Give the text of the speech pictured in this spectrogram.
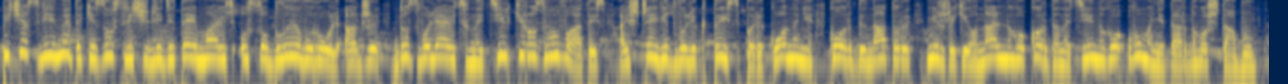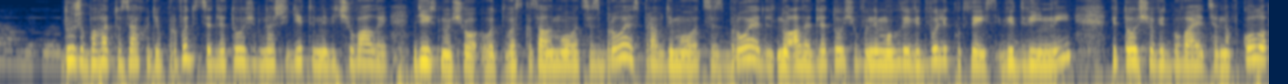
Під час війни такі зустрічі для дітей мають особливу роль, адже дозволяють не тільки розвиватись, а ще й відволіктись, переконані координатори міжрегіонального координаційного гуманітарного штабу. Дуже багато заходів проводиться для того, щоб наші діти не відчували дійсно, що от ви сказали, мова це зброя, справді мова це зброя. Ну але для того, щоб вони могли відволіктись від війни, від того, що відбувається навколо,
